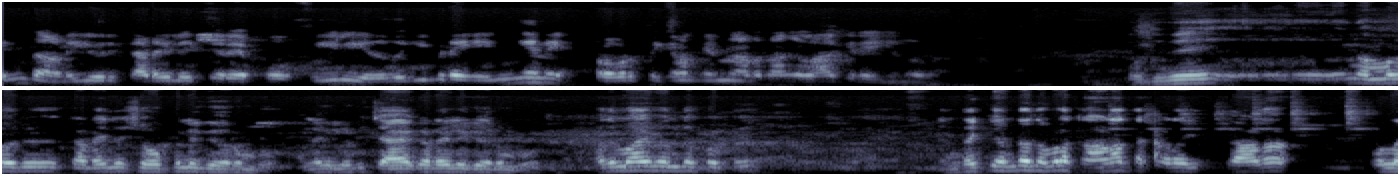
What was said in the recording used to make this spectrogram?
എന്താണ് ഈ ഒരു കടയിലേക്ക് കയറിയപ്പോൾ ഫീൽ ചെയ്തത്? ഇവിടെ എങ്ങനെ പ്രവർത്തിക്കണം എന്നാണ് താങ്കൾ ആഗ്രഹിക്കുന്നത്? പൊതുവേ ഏഹ്, നമ്മളൊരു കടയിലെ ഷോപ്പിൽ കയറുമ്പോൾ അല്ലെങ്കിൽ ഒരു ചായക്കടയിൽ കയറുമ്പോൾ അതുമായി ബന്ധപ്പെട്ട് എന്തൊക്കെയുണ്ടോ? നമ്മളെ കാണാത്തക്ക കാണാൻ ഉള്ള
